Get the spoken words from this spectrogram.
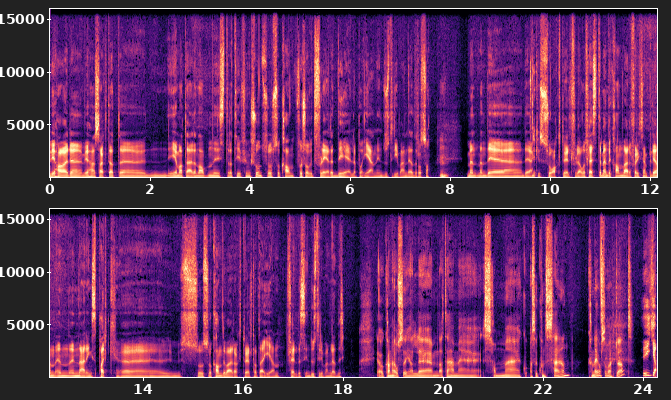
vi har, eh, vi har, sagt at i og med at det er en administrativ funksjon, så, så kan for så vidt flere dele på én industrivernleder også. Mm. Men, men det, det, er ikke så aktuelt for de aller fleste. Men det kan være f.eks. i en, en, en, næringspark. Eh, så, så, kan det være aktuelt at det er én felles industrivernleder. Ja, og Kan det også gjelde um, dette her med samme altså konsern? Kan det også være aktuelt? Ja,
